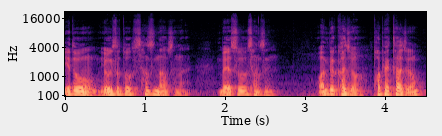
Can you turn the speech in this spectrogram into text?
얘도 여기서 또 상승 나오잖아. 매수 상승. 완벽하죠. 퍼펙트하죠.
